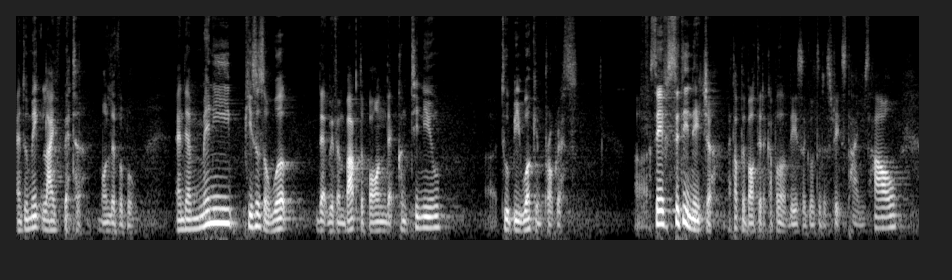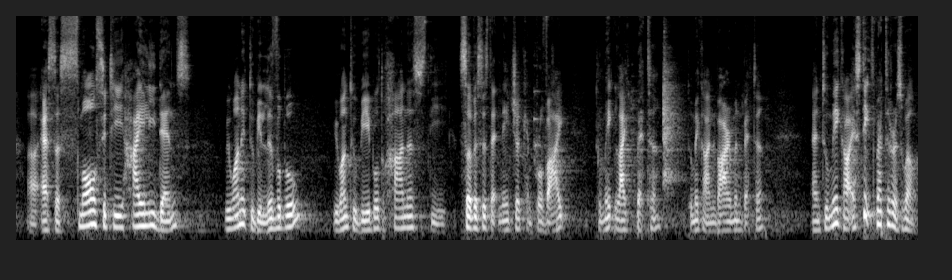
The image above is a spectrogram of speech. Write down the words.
and to make life better, more livable. And there are many pieces of work that we've embarked upon that continue uh, to be work in progress. Uh, Safe City Nature, I talked about it a couple of days ago to the Straits Times, how uh, as a small city, highly dense, we want it to be livable, we want to be able to harness the services that nature can provide to make life better, to make our environment better, and to make our estates better as well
